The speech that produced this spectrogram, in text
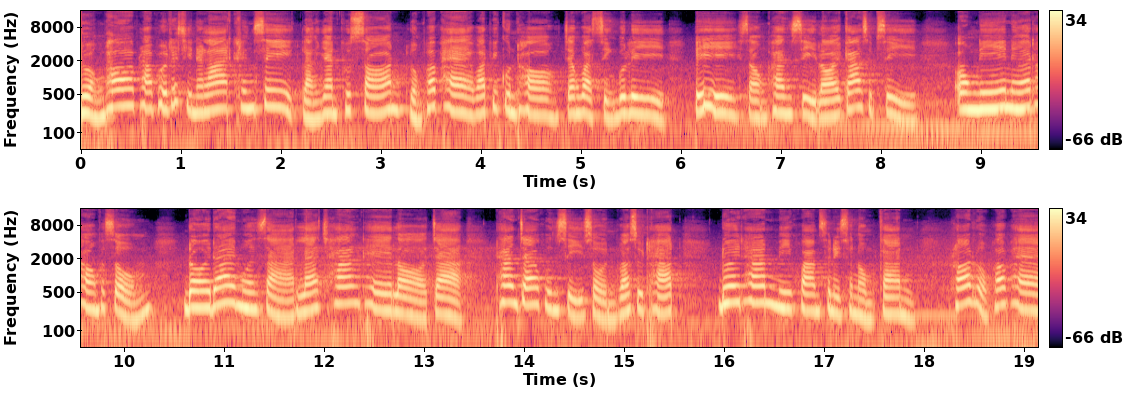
หลวงพ่อพระพุทธชินราชครึ่งซีก หลังยันพุทธซ้อน หลวงพ่อแพรวัดพิกุลทอง จังหวัดสิงห์บุรี ปี 2494 องค์นี้เนื้อทองผสม โดยได้มวลสารและช่างเทหล่อจากท่านเจ้าคุณศรีสนวสุทัศน์ ด้วยท่านมีความสนิทสนมกัน เพราะหลวงพ่อแพร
